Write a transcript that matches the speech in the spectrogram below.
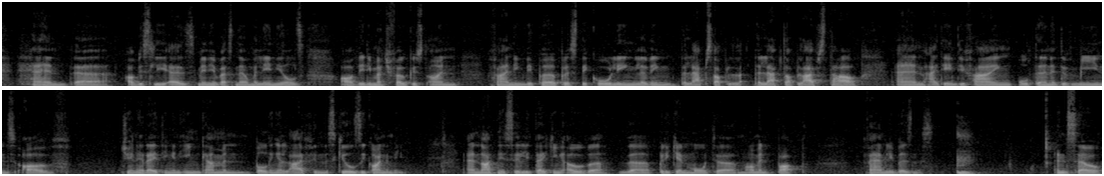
and uh, obviously, as many of us know, millennials are very much focused on finding their purpose, their calling, living the laptop, the laptop lifestyle, and identifying alternative means of generating an income and building a life in the skills economy, and not necessarily taking over the brick and mortar mom and pop family business. and so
